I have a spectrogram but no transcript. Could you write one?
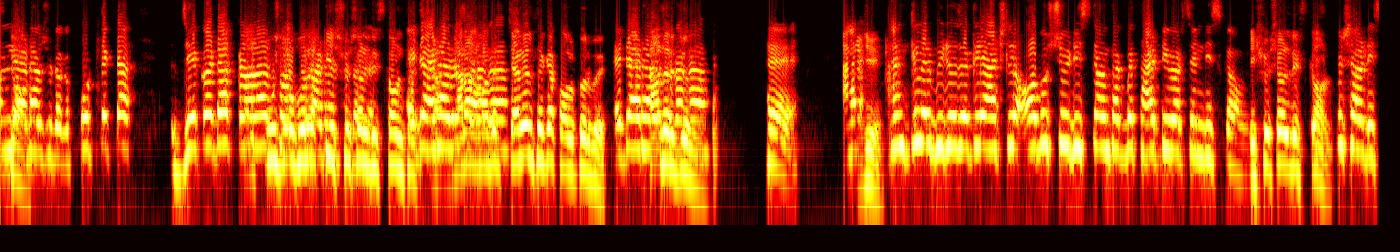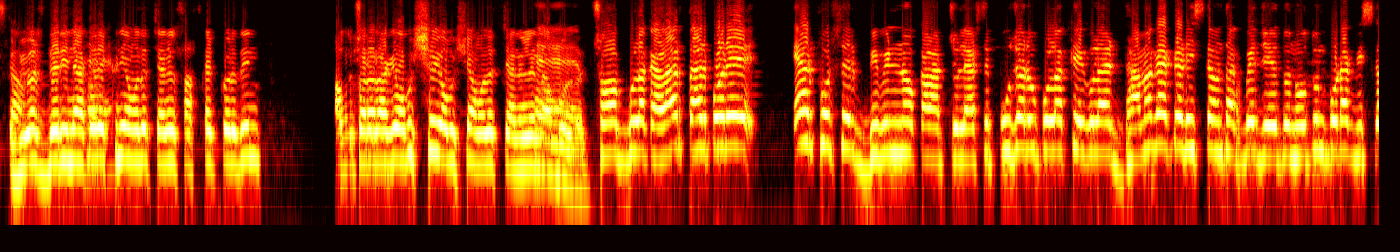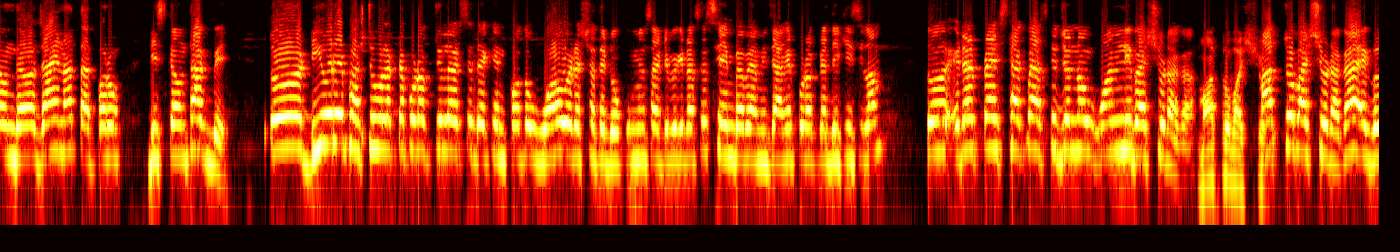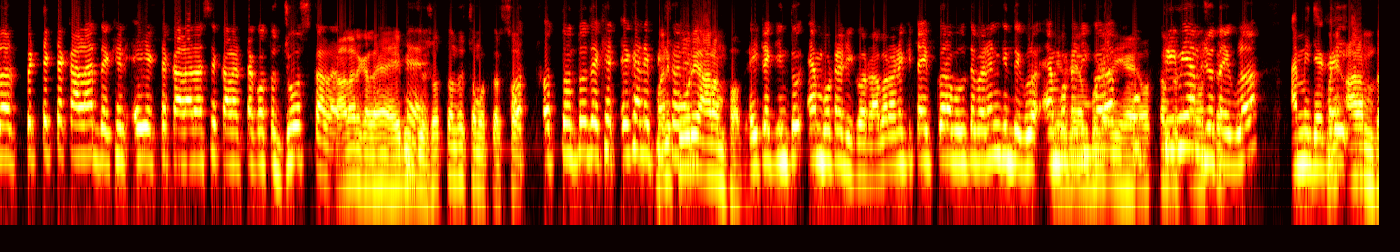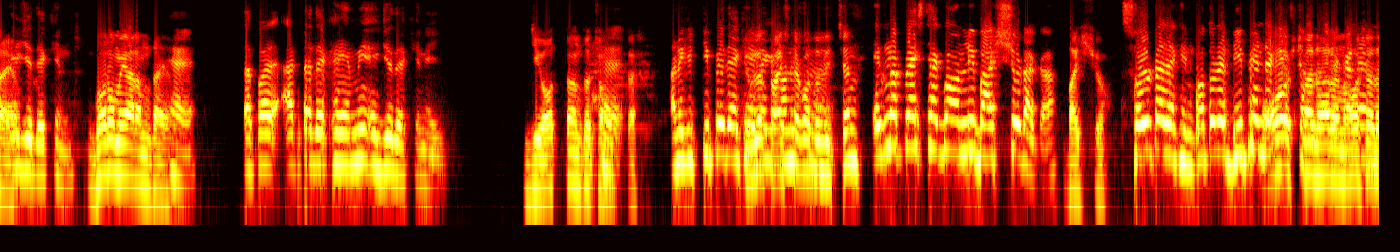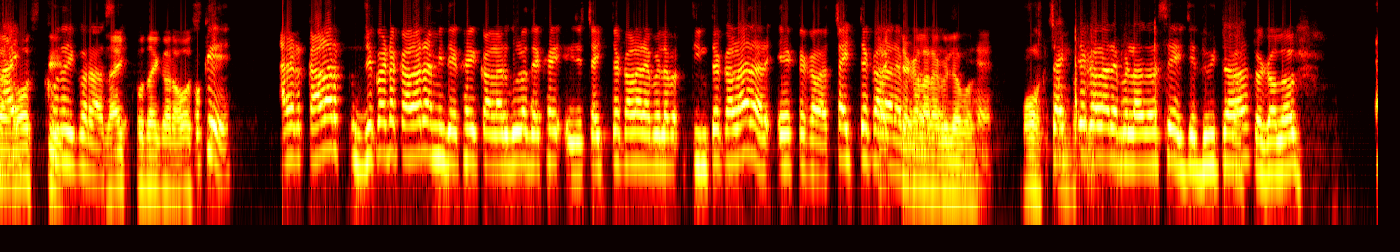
অনলি discount। আঠারোশো টাকা। প্রত্যেকটা যে কয়টা কালার পুজো কি স্পেশাল ডিসকাউন্ট 1800 যারা আমাদের চ্যানেল থেকে কল করবে এটা আঠারোশো তাদের টাকা। হ্যাঁ। আর আঙ্কেলের ভিডিও দেখলে আসলে অবশ্যই ডিসকাউন্ট থাকবে thirty percent discount special discount special discount viewers দেরি না করে। এক্ষুনি আমাদের চ্যানেল সাবস্ক্রাইব করে দিন। অবশ্যই। করার আগে অবশ্যই অবশ্যই আমাদের চ্যানেলের নাম বলবেন। হ্যাঁ, সবগুলা কালার তারপরে এয়ারফোর্স এর বিভিন্ন কালার চলে আসছে। পূজার উপলক্ষে এগুলার ধামাকা একটা ডিসকাউন্ট থাকবে। যেহেতু নতুন প্রোডাক্ট ডিসকাউন্ট দেওয়া যায় না তারপরও ডিসকাউন্ট থাকবে। তো ডিওরে ফার্স্ট অফ অল একটা প্রোডাক্ট চলে আসছে। দেখেন কত ওয়াও এটার সাথে ডকুমেন্ট সার্টিফিকেট আছে। সেম ভাবে আমি যে আগের প্রোডাক্টটা দেখিয়েছিলাম। তো এটার প্রাইস থাকবে আজকের জন্য অনলি বাইশশো টাকা। মাত্র বাইশশো। মাত্র বাইশশো টাকা। এগুলার প্রত্যেকটা কালার দেখেন এই একটা কালার আছে কালারটা কত জোস কালার কালার কালার হ্যাঁ হেভি হ্যাঁ। অত্যন্ত চমৎকার অত্যন্ত দেখেন এখানে মানে পরে আরাম পাবে। এটা কিন্তু এমব্রয়ডারি করা। আবার অনেকে টাইপ করা বলতে পারেন কিন্তু এগুলো এমব্রয়ডারি করা হ্যাঁ, প্রিমিয়াম চমৎকার। জুতা এগুলো। আমি দেখাই মানে আরামদায়ক। এই যে দেখেন। গরমে আরামদায়ক। হ্যাঁ। তারপর একটা দেখাই আমি এই যে দেখেন এই। জি অত্যন্ত চমৎকার। অনেকে টিপে দেখে প্রাইসটা কত দিচ্ছেন? এগুলো প্রাইস থাকবে অনলি বাইশশো টাকা। বাইশশো। সোলটা দেখেন কতটা ডিফেন্ড অসাধারণ, অসাধারণ, অস্থির। খোদাই করা আছে। লাইক খোদাই করা অস্থির। ওকে আর কালার যে কয়টা কালার আমি দেখাই কালারগুলো দেখাই এই যে চারটা কালার অ্যাভেলেবল তিনটা কালার আর একটা কালার চারটা কালার। হ্যাঁ চারটা কালার অ্যাভেলেবল আছে এই যে দুইটা। চারটা কালার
